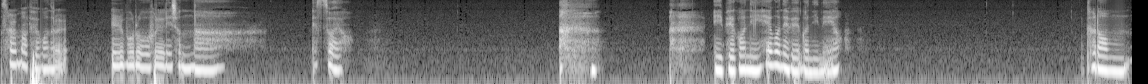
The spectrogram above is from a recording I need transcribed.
설마 100원을 일부러 흘리셨나 했어요. 이 100원이 행운의 100원이네요. 그럼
